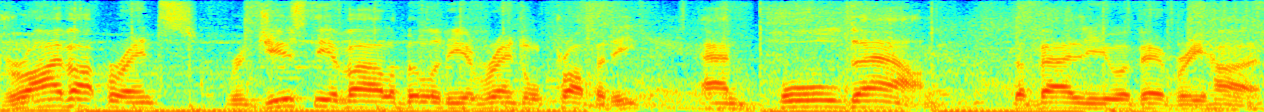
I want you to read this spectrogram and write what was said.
drive up rents, reduce the availability of rental property, and pull down the value of every home.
